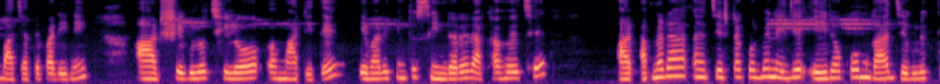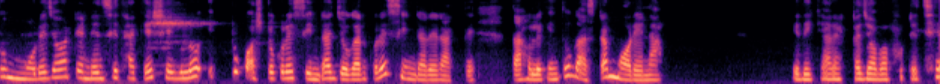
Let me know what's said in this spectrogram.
বাঁচাতে পারিনি। আর সেগুলো ছিল মাটিতে। এবারে কিন্তু সিন্ডারে রাখা হয়েছে। আর আপনারা চেষ্টা করবেন এই যে এই রকম গাছ যেগুলো একটু মরে যাওয়ার টেন্ডেন্সি থাকে, সেগুলো একটু কষ্ট করে সিন্ডার জোগাড় করে সিন্ডারে রাখতে। তাহলে কিন্তু গাছটা মরে না। এদিকে আর একটা জবা ফুটেছে।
